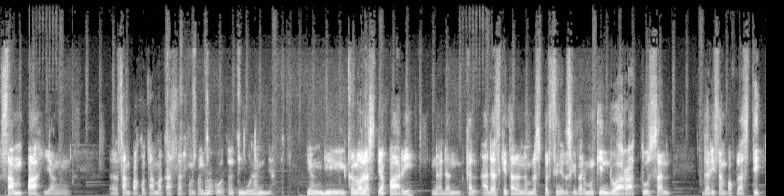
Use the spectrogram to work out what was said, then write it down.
sampah yang uh, sampah kota Makassar sampah ibu kota timbunannya yang dikelola setiap hari. Nah dan kan ada sekitar 16 persen itu sekitar mungkin 200-an dari sampah plastik.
